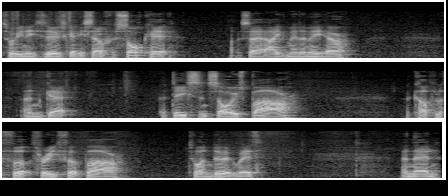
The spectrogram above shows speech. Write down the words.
So what you need to do is get yourself a socket like say 8 millimeter and get a decent sized bar, a couple of foot, three foot bar to undo it with. And then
